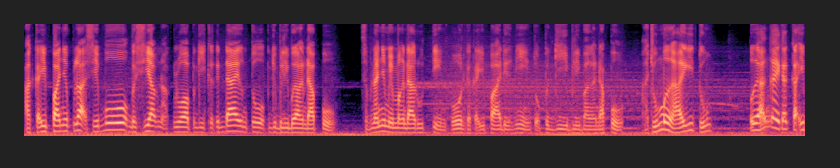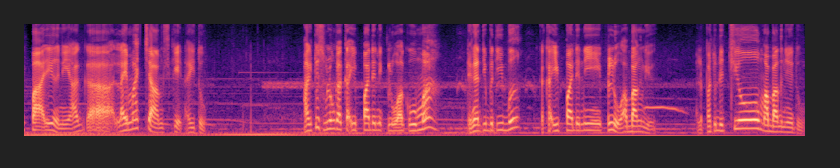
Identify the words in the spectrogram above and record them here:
Akak iparnya pula sibuk bersiap nak keluar pergi ke kedai untuk pergi beli barang dapur. Sebenarnya memang dah rutin pun kakak ipar dia ni untuk pergi beli barang dapur. Ha, Cuma hari tu Perangai kakak ipar dia ni agak lain macam sikit hari tu. Hari tu sebelum kakak ipar dia ni keluar ke rumah Dengan tiba-tiba kakak ipar dia ni peluk abang dia. Lepas tu dia cium abangnya tu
